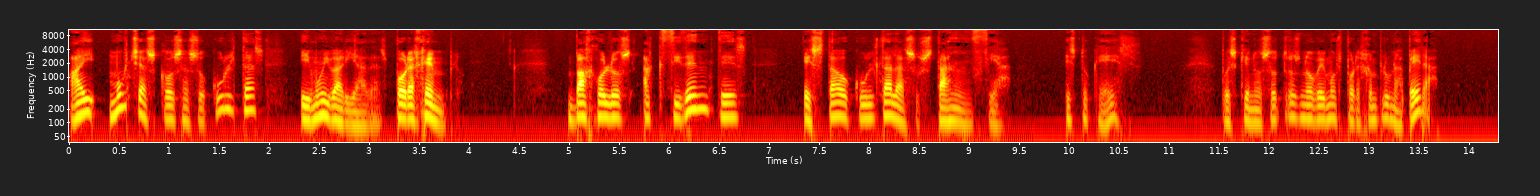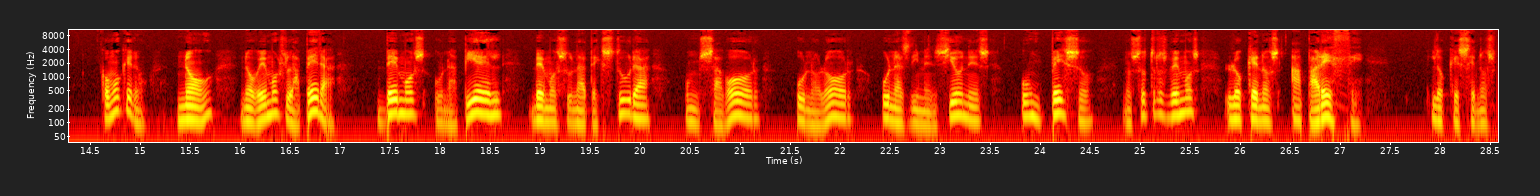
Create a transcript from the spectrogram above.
hay muchas cosas ocultas y muy variadas. Por ejemplo, bajo los accidentes está oculta la sustancia. ¿Esto qué es? Pues que nosotros no vemos, por ejemplo, una pera. ¿Cómo que no? No, no vemos la pera, vemos una piel, vemos una textura, un sabor, un olor, unas dimensiones, un peso, nosotros vemos lo que nos aparece, lo que se nos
